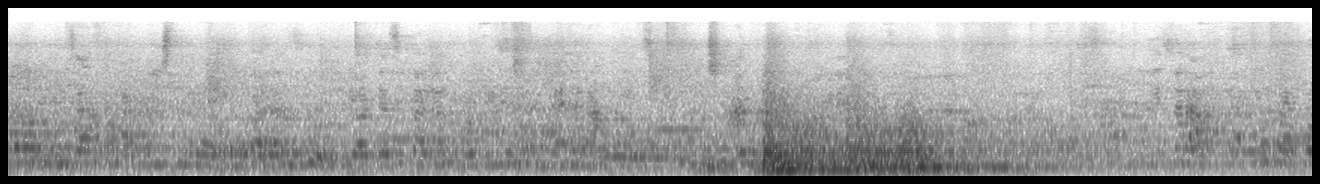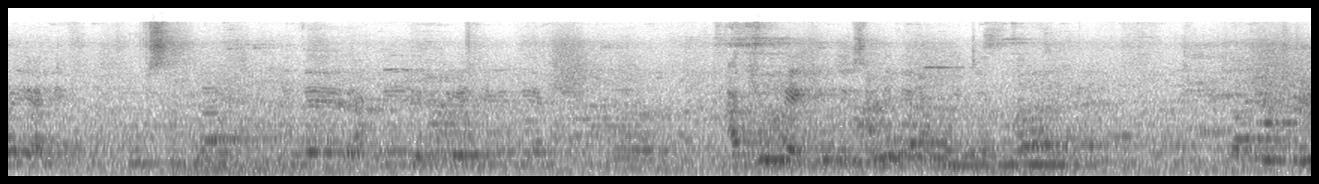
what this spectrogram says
तुमचा भाग दिसतो आहे कलरफुल किंवा त्याचं कलर कॉम्बिनेशन आहे रांगोळीचं खूप छान दाखवलेलं आहे. ही तर आपल्या खूप रांगोळी आहे खूप सुंदर इथे आपली क्रिएटिव्हिटी नक्कीच. ही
